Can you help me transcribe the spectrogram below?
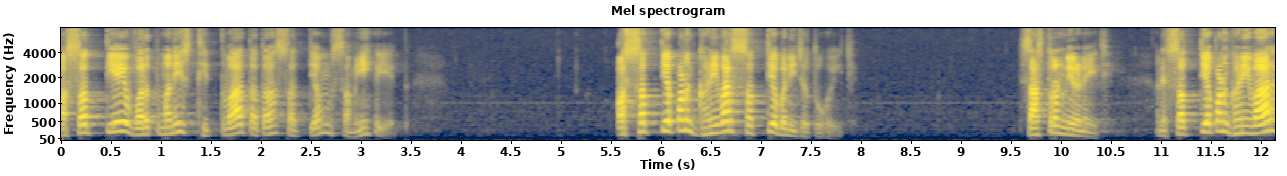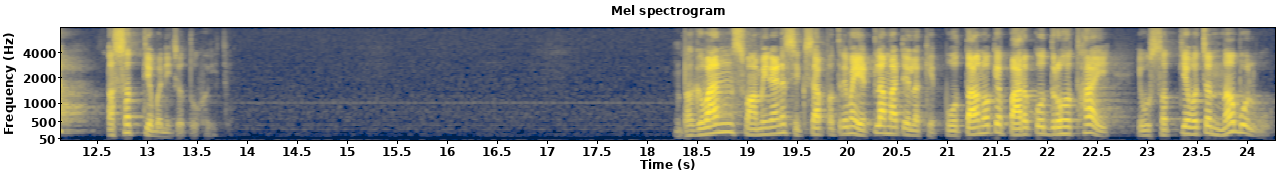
અસત્યે વર્તમની સ્થિત્વા તત સત્યમ સમીહયેત. અસત્ય પણ ઘણીવાર સત્ય બની જતું હોય છે. શાસ્ત્રનો નિર્ણય છે. અને સત્ય પણ ઘણીવાર અસત્ય બની જતું હોય છે. ભગવાન સ્વામિનારાયણ શિક્ષાપત્રીમાં એટલા માટે લખે, પોતાનો કે પારકો દ્રોહ થાય એવું સત્ય વચન ન બોલવું.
